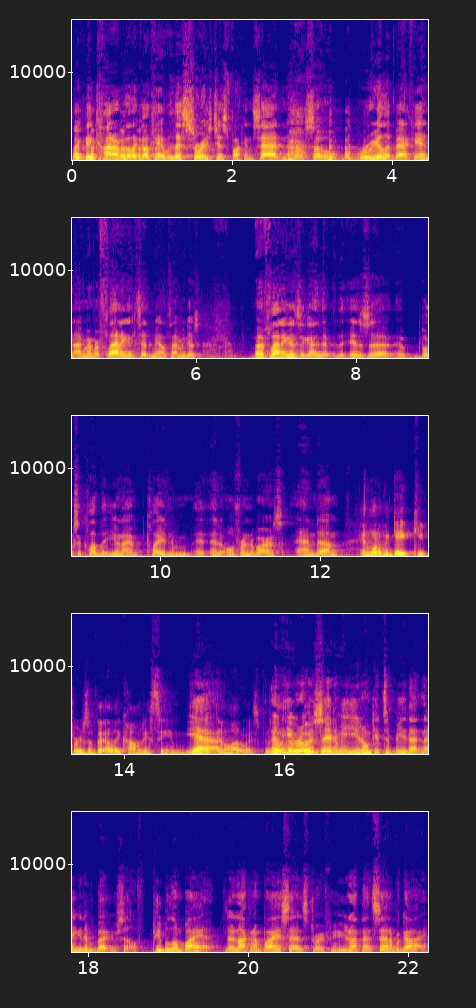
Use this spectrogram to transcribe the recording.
like they kind of are like, okay, well, this story's just fucking sad now, so reel it back in. I remember Flanagan said to me all the time, he goes, uh, Flanagan is a guy that is uh, books a club that you and I played, and an old friend of ours, and um, and one of the gatekeepers of the LA comedy scene. yeah, in, in a lot of ways. And A- he would always say to me, "You don't get to be that negative about yourself. People don't buy it. They're not going to buy a sad story from you. You're not that sad of a guy."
